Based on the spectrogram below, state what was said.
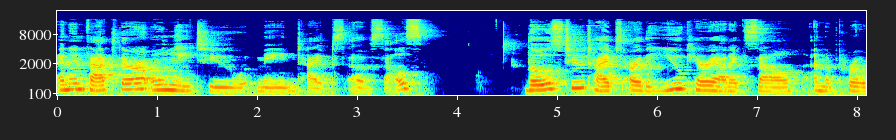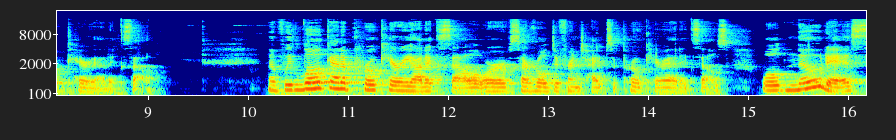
and in fact, there are only two main types of cells. Those two types are the eukaryotic cell and the prokaryotic cell. Now, if we look at a prokaryotic cell or several different types of prokaryotic cells, we'll notice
